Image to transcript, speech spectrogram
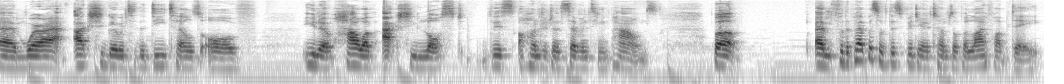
um, where I actually go into the details of, you know, how I've actually lost this 117 pounds. But um, for the purpose of this video, in terms of a life update,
